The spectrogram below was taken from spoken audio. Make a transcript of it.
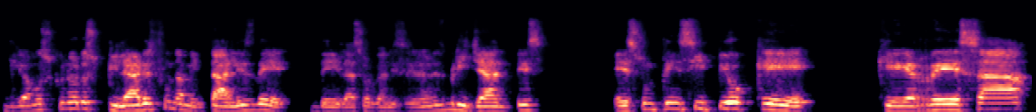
digamos que uno de los pilares fundamentales de, de las organizaciones brillantes es un principio que, que reza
